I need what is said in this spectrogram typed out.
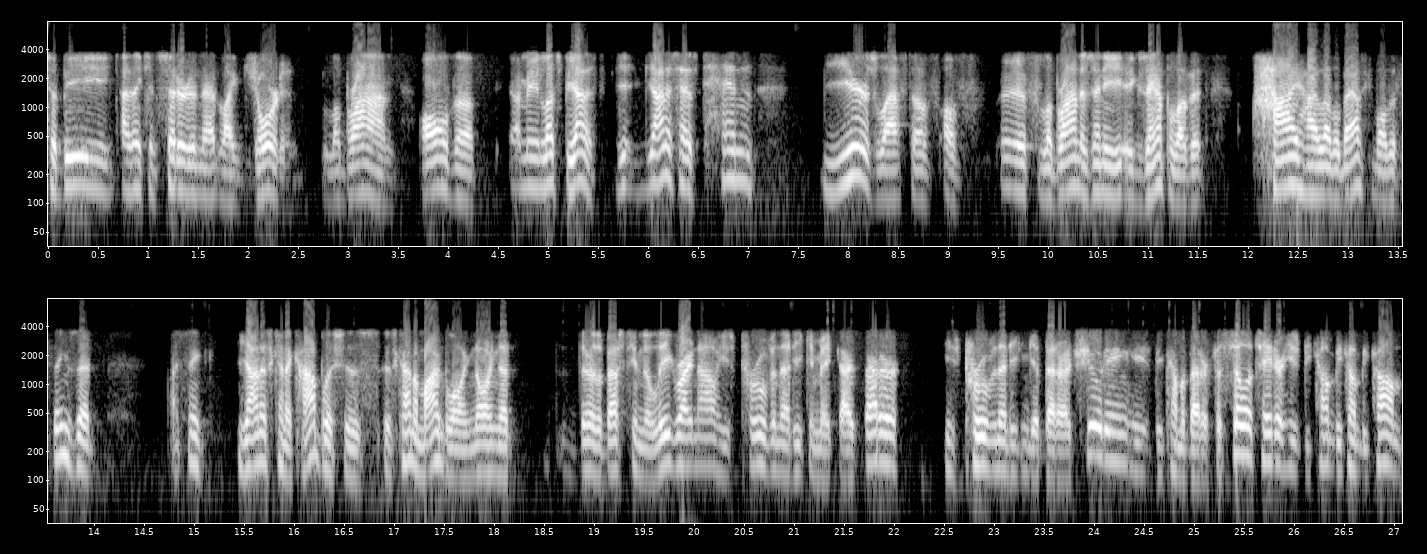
to be, I think, considered in that like Jordan, LeBron, all the, I mean, let's be honest, Giannis has 10 years left of, of if LeBron is any example of it, high, high level basketball. The things that I think Giannis can accomplish is is kind of mind blowing. Knowing that they're the best team in the league right now, he's proven that he can make guys better. He's proven that he can get better at shooting. He's become a better facilitator. He's become, become, become.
